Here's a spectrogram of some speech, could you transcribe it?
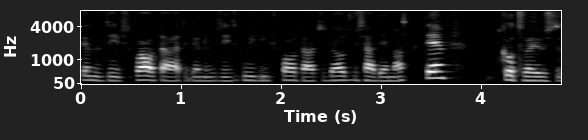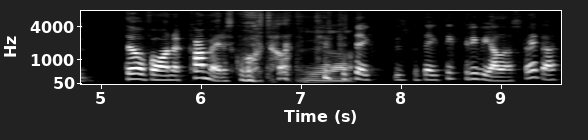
gan uz dzīves kvalitāti, gan uz izglītības kvalitāti, uz daudz visādiem aspektiem. Kaut vai uz telefona kameras kvalitāti. Es pat teiktu tik triviālās lietās.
